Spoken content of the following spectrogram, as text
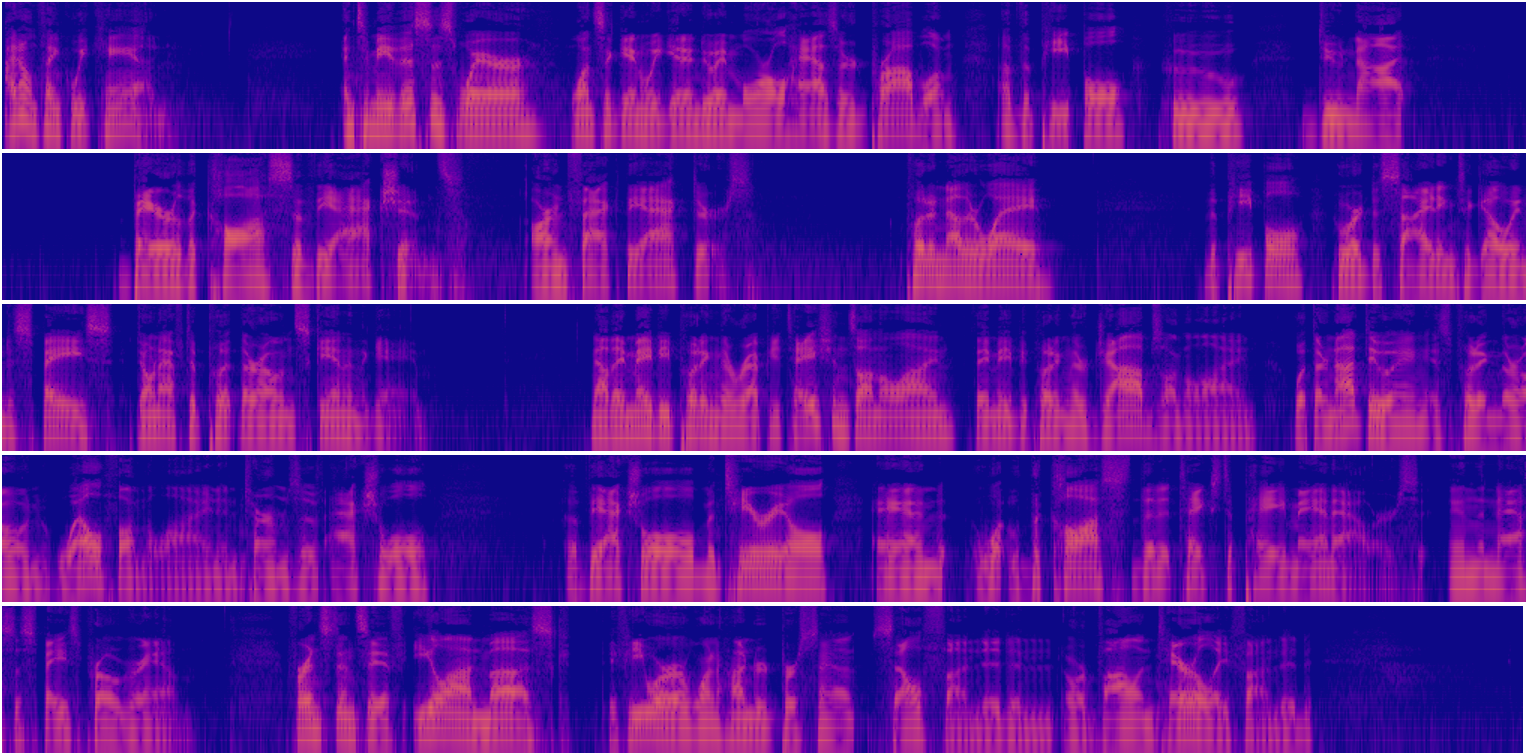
I don't think we can. And to me, this is where, once again, we get into a moral hazard problem of the people who do not bear the costs of the actions, are in fact the actors. Put another way, the people who are deciding to go into space don't have to put their own skin in the game. Now, they may be putting their reputations on the line, they may be putting their jobs on the line. What they're not doing is putting their own wealth on the line in terms of actual of the actual material and what the cost that it takes to pay man hours in the NASA space program. For instance, if Elon Musk if he were 100% self-funded and or voluntarily funded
